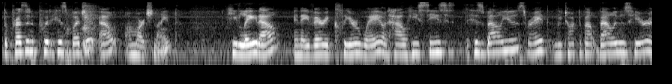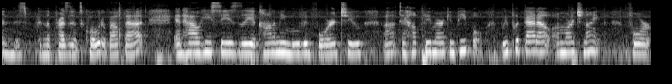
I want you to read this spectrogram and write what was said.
the president put his budget out on March 9th. He laid out in a very clear way on how he sees his, values, right? We talked about values here in, his, in the president's quote about that, and how he sees the economy moving forward to, uh, to help the American people. We put that out on March 9th for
